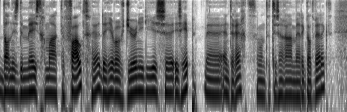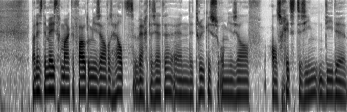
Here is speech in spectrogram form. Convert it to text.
dan is de meest gemaakte fout, hè, de hero's journey, die is, is hip en terecht, want het is een raamwerk dat werkt. Maar dan is de meest gemaakte fout om jezelf als held weg te zetten. En de truc is om jezelf als gids te zien die de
